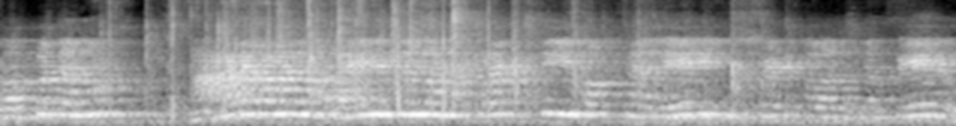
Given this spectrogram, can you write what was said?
గొప్పతనం ఆడవాళ్ళ లైనిజంలో ఉన్న ప్రతి ఒక్క లేడీ గుర్తుపెట్టుకోవాల్సిన పేరు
